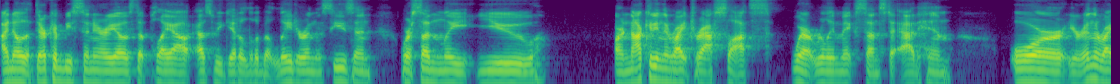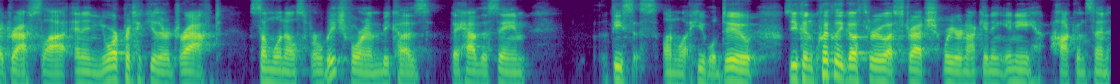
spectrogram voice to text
I know that there can be scenarios that play out as we get a little bit later in the season where suddenly you are not getting the right draft slots where it really makes sense to add him, or you're in the right draft slot and in your particular draft, someone else will reach for him because they have the same thesis on what he will do. So you can quickly go through a stretch where you're not getting any Hockenson.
